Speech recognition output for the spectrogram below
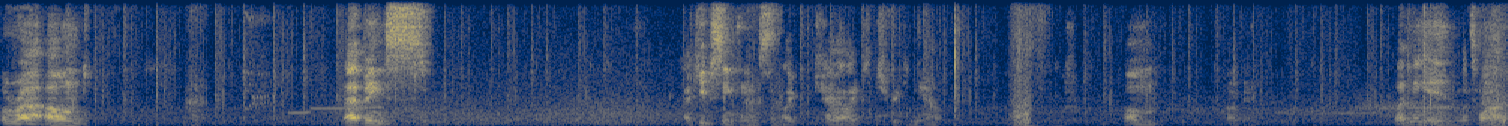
around. That being... I keep seeing things, like, kind of like keeps freaking me out. Um, okay. Let me in. What's going on?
